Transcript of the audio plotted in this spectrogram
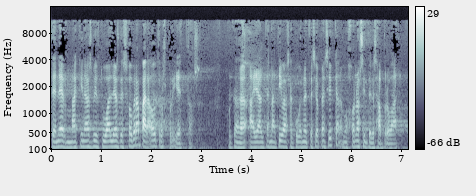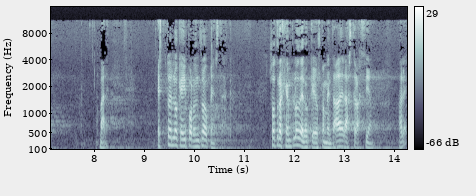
tener máquinas virtuales de sobra para otros proyectos. Porque hay alternativas a Kubernetes y OpenShift que a lo mejor nos interesa probar. Vale. Esto es lo que hay por dentro de OpenStack. Es otro ejemplo de lo que os comentaba de la abstracción, ¿vale?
